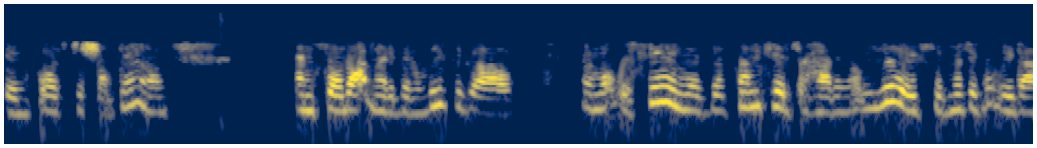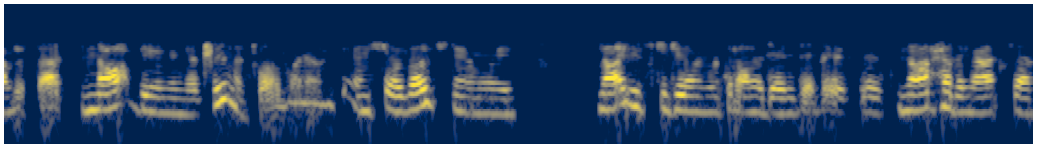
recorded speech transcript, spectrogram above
being forced to shut down. And so that might have been a week ago. And what we're seeing is that some kids are having a really significant rebound effect not being in their treatment programs. And so those families, not used to dealing with it on a day to day basis, not having access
